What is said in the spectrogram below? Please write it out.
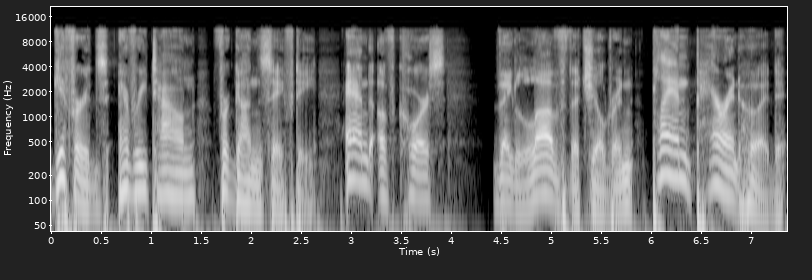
Giffords Everytown for Gun Safety. And, of course, they love the children, Planned Parenthood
